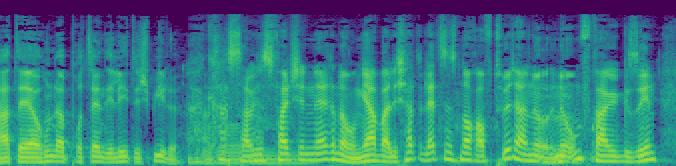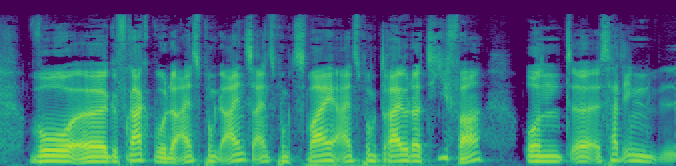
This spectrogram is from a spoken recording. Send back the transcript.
hat er 100% Elite-Spiele. Ah, krass, Also, habe ich das ähm, falsch in Erinnerung. Ja, weil ich hatte letztens noch auf Twitter eine, eine Umfrage gesehen, wo äh, gefragt wurde 1.1, 1.2, 1.3 oder tiefer und äh, es hat ihn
